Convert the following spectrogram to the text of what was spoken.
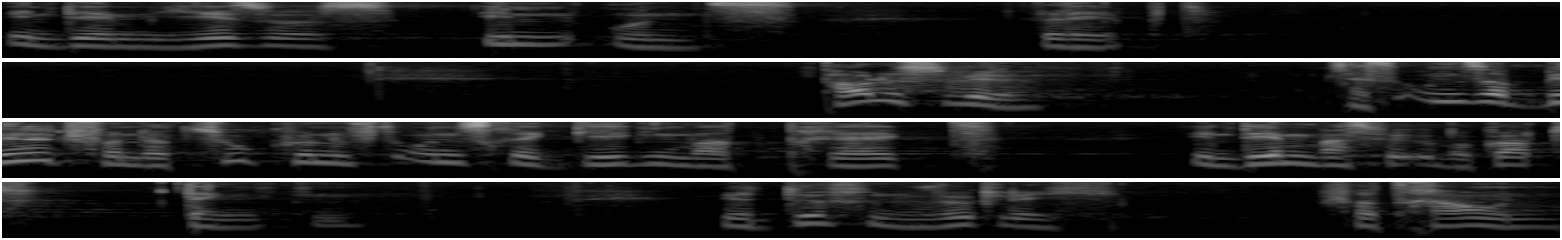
indem Jesus in uns lebt. Paulus will, dass unser Bild von der Zukunft unsere Gegenwart prägt, in dem, was wir über Gott denken. Wir dürfen wirklich vertrauen.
